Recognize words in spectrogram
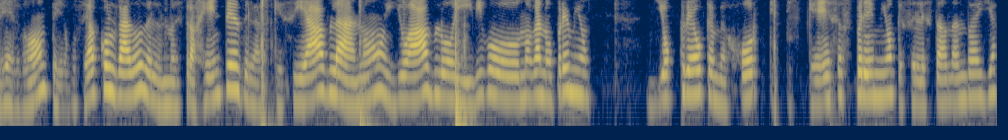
perdón, pero pues se ha colgado de nuestra gente, de las que se habla, ¿no? Y yo hablo y digo, no gano premio. Yo creo que mejor que, pues, que esos premios que se le están dando a ella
